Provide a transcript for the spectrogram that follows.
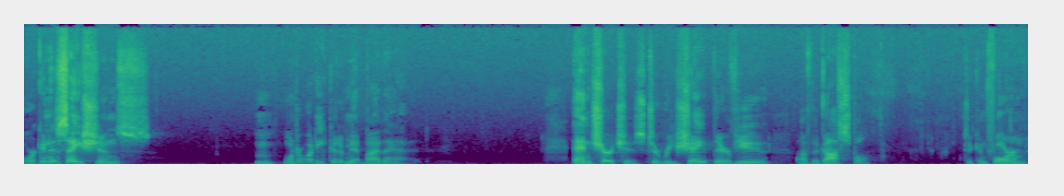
organizations. Hmm, wonder what he could have meant by that. And churches to reshape their view of the gospel to conform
